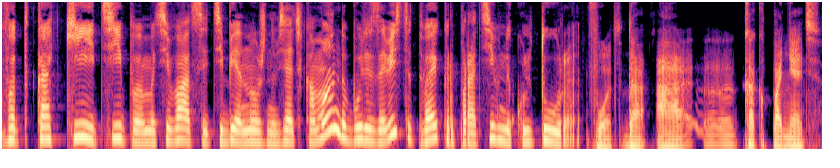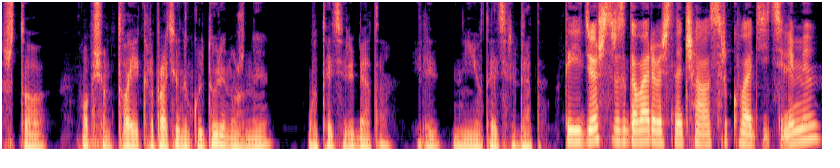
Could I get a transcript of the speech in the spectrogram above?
вот какие типы мотивации тебе нужно взять в команду, будет зависеть от твоей корпоративной культуры. Вот, да. А э, как понять, что, в общем, твоей корпоративной культуре нужны вот эти ребята или не вот эти ребята? Ты идешь, разговариваешь сначала с руководителями,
